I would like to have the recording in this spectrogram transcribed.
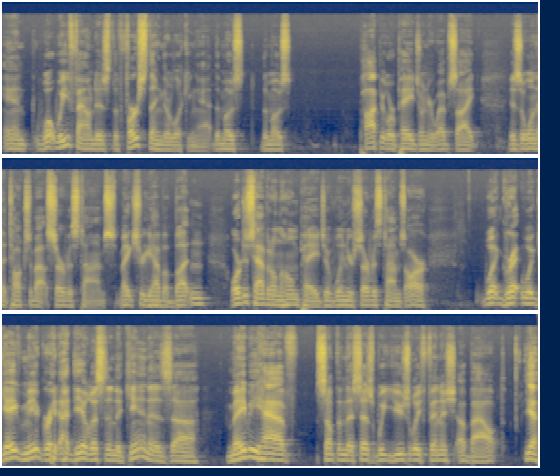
And what we found is the first thing they're looking at, the most the most popular page on your website is the one that talks about service times. Make sure you have a button, or just have it on the homepage of when your service times are. What great, what gave me a great idea listening to Ken is uh, maybe have something that says we usually finish about yeah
